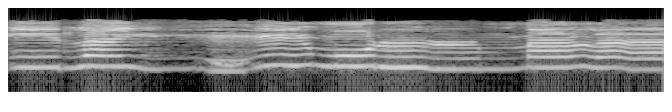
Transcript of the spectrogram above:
إليهم الملائكة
